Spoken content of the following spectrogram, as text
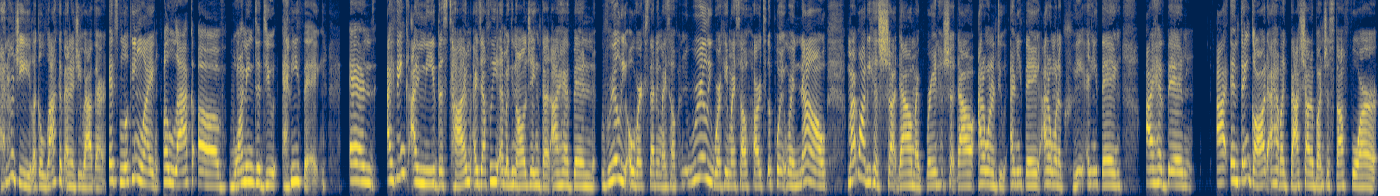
energy, like a lack of energy rather. It's looking like a lack of wanting to do anything. And I think I need this time. I definitely am acknowledging that I have been really overextending myself and really working myself hard to the point where now my body has shut down, my brain has shut down. I don't want to do anything. I don't want to create anything. I have been I and thank God I have like batched out a bunch of stuff for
